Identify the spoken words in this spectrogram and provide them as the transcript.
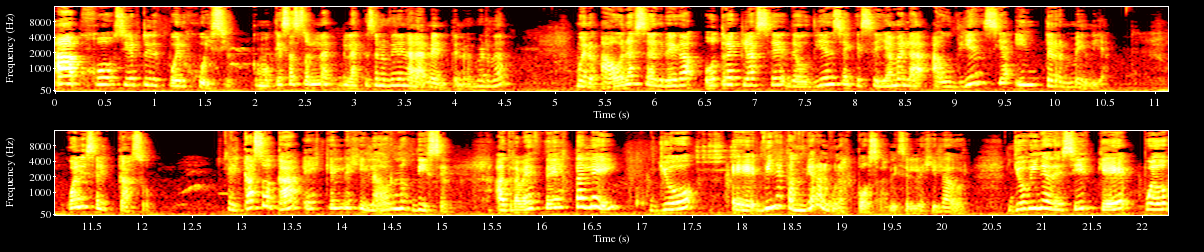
abjo, ¿cierto? Y después el juicio. Como que esas son las, las que se nos vienen a la mente, ¿no es verdad? Bueno, ahora se agrega otra clase de audiencia que se llama la audiencia intermedia. ¿Cuál es el caso? El caso acá es que el legislador nos dice, a través de esta ley yo eh, vine a cambiar algunas cosas, dice el legislador. Yo vine a decir que puedo,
